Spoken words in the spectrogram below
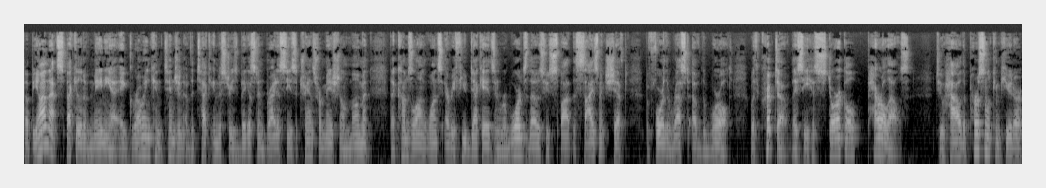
But beyond that speculative mania, a growing contingent of the tech industry's biggest and brightest sees a transformational moment that comes along once every few decades and rewards those who spot the seismic shift before the rest of the world. With crypto, they see historical parallels to how the personal computer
